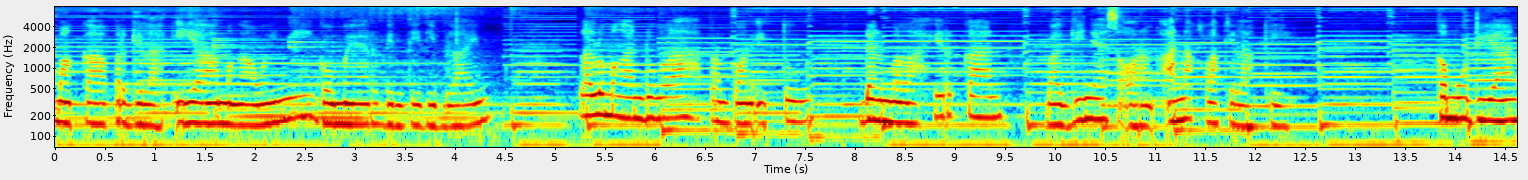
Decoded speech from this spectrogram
Maka pergilah ia mengawini Gomer binti Diblaim, lalu mengandunglah perempuan itu dan melahirkan baginya seorang anak laki-laki. Kemudian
